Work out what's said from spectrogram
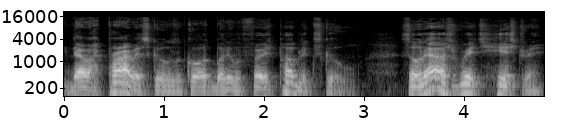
there were private schools, of course, but it was first public school. So that was rich history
